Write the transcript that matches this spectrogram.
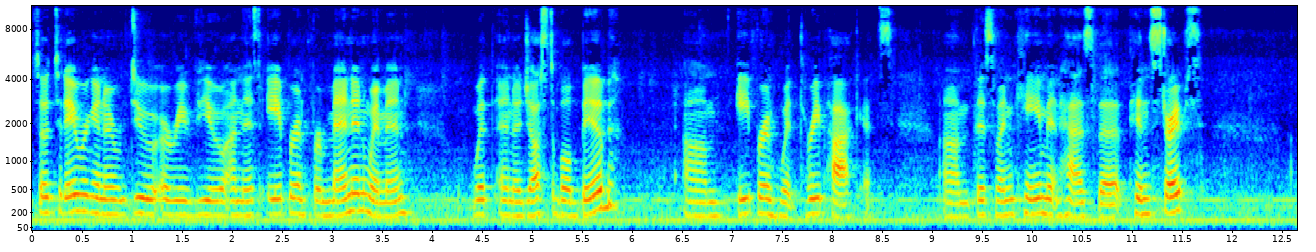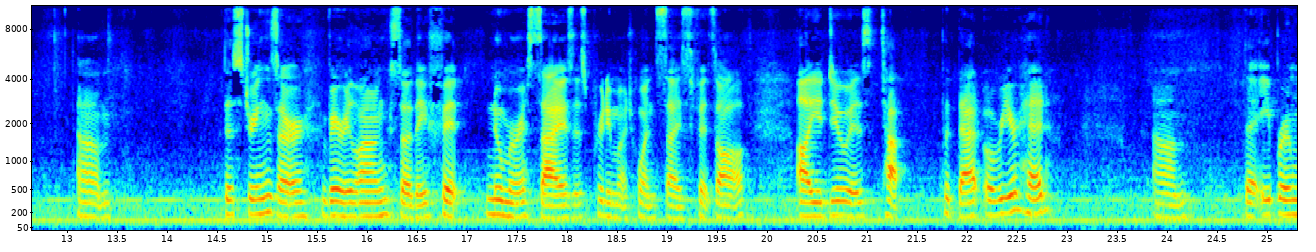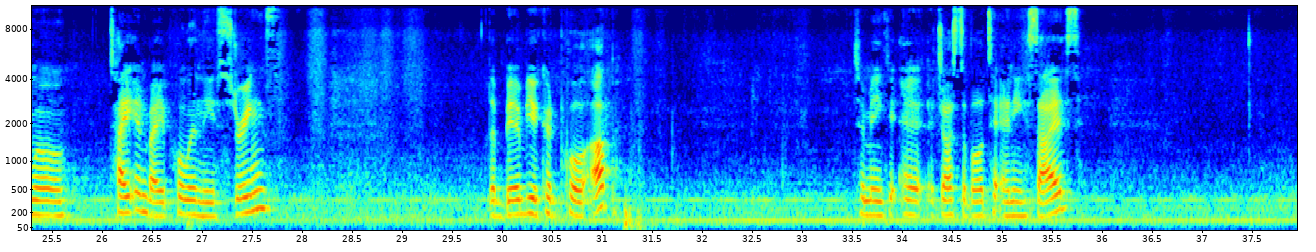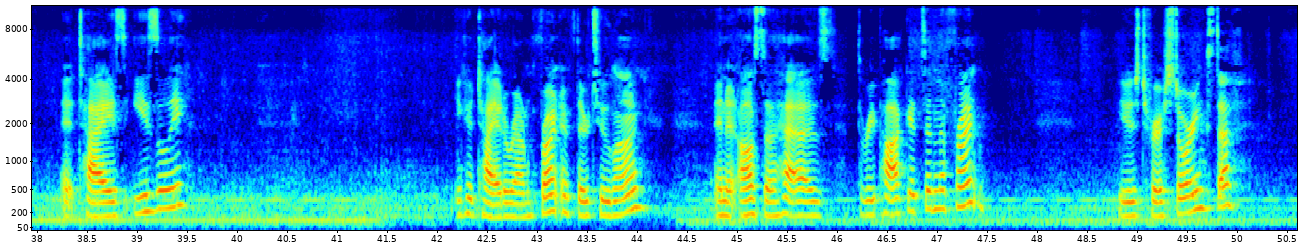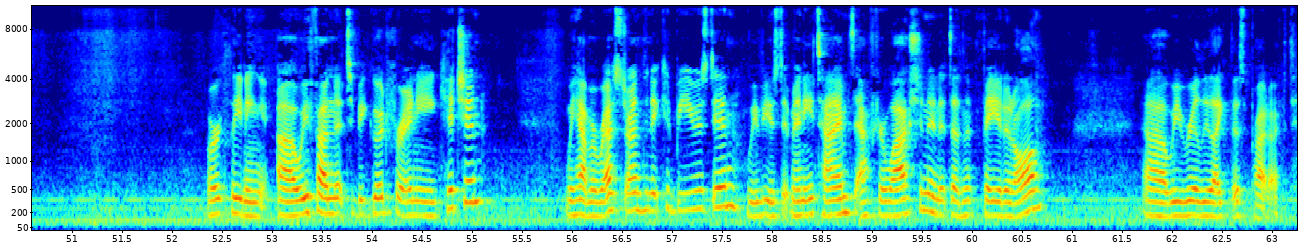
So today we're going to do a review on this apron for men and women with an adjustable bib um, apron with three pockets. Um, this one came, it has the pinstripes. Um, the strings are very long so they fit numerous sizes, pretty much one size fits all. All you do is top put that over your head. Um, the apron will tighten by pulling these strings the bib you could pull up to make it adjustable to any size. It ties easily. You could tie it around front if they're too long. And it also has three pockets in the front used for storing stuff or cleaning. Uh, we found it to be good for any kitchen we have a restaurant that it could be used in. We've used it many times after washing and it doesn't fade at all. Uh, we really like this product.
